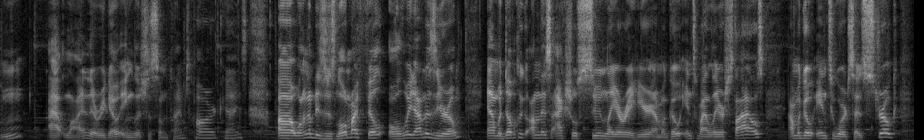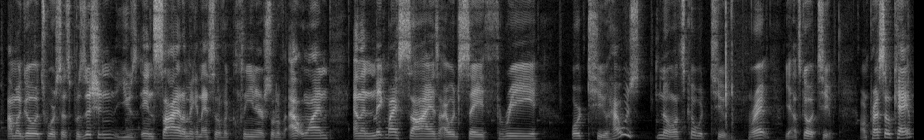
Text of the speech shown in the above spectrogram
Mm, outline. There we go. English is sometimes hard, guys. Uh, what I'm to do is just lower my fill all the way down to zero. And I'm to double click on this actual soon layer right here. And I'm to go into my layer styles. I'm to go into where it says stroke. I'm to go to where it says position. Use inside. I'll make a nice sort of a cleaner sort of outline. And then make my size, I would say three or two. How was... No, let's go with two, right? Yeah, let's go with two. I'm press OK,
